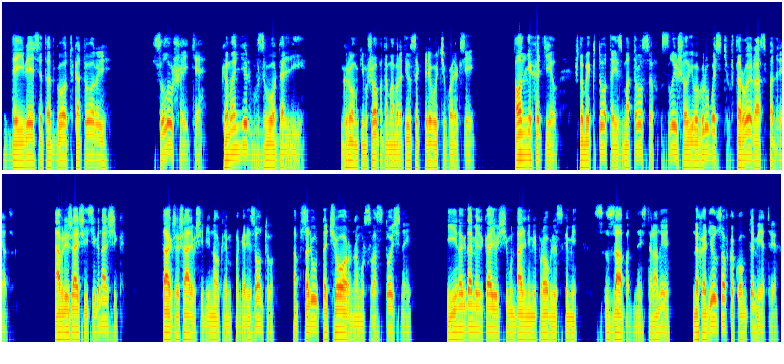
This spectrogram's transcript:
Да и весь этот год, который... Слушайте, командир взвода Ли, громким шепотом обратился к переводчику Алексей. Он не хотел, чтобы кто-то из матросов слышал его грубость второй раз подряд. А ближайший сигнальщик, также шаривший биноклем по горизонту, абсолютно черному с восточной и иногда мелькающему дальними проблесками с западной стороны, находился в каком-то метре.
